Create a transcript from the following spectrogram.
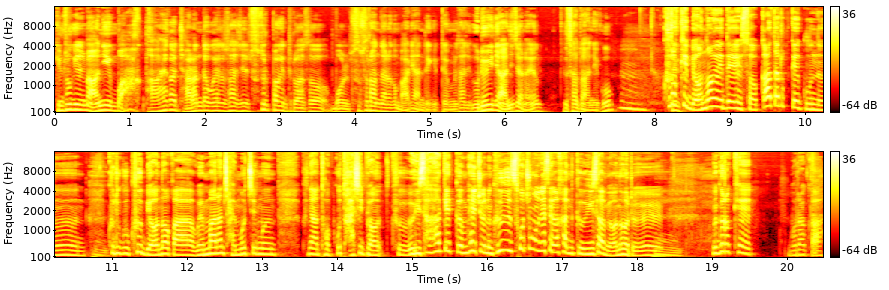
김송 기자님 아니 막 다 해가 잘한다고 해서 사실 수술방에 들어와서 뭘 수술한다는 건 말이 안 되기 때문에 사실 의료인이 아니잖아요. 의사도 아니고. 그렇게 면허에 대해서 까다롭게 구는 음. 그리고 그 면허가 웬만한 잘못쯤은 그냥 덮고 다시 면, 그 의사 하게끔 해주는 그 소중하게 생각하는 그 의사 면허를 음. 왜 그렇게 뭐랄까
